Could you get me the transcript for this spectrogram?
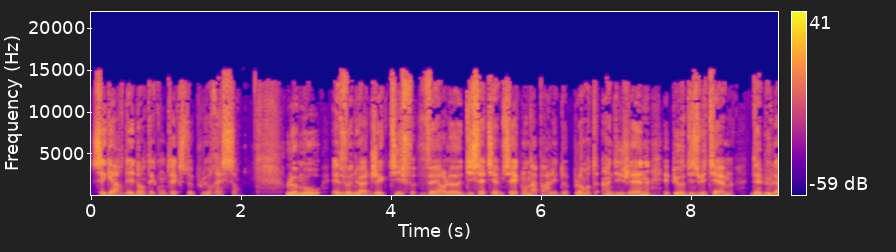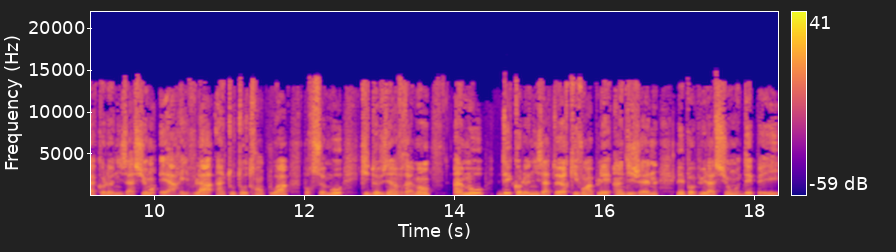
s'est gardé dans des contextes plus récents. Le mot est devenu adjectif vers le XVIIe siècle, on a parlé de plantes indigènes, et puis au XVIIIe, début de la colonisation, et arrive là un tout autre emploi pour ce mot qui devient vraiment un mot des colonisateurs qui vont appeler indigènes les populations des pays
